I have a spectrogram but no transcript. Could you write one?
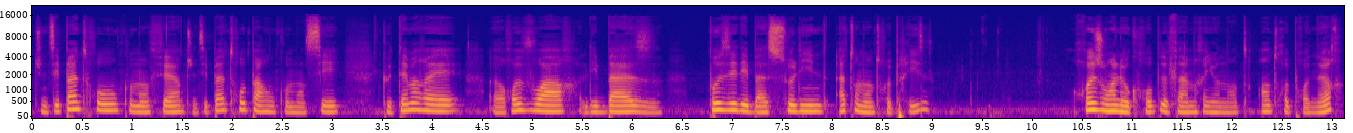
tu ne sais pas trop comment faire, tu ne sais pas trop par où commencer, que tu aimerais euh, revoir les bases, poser des bases solides à ton entreprise, rejoins le groupe de femmes rayonnantes entrepreneurs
